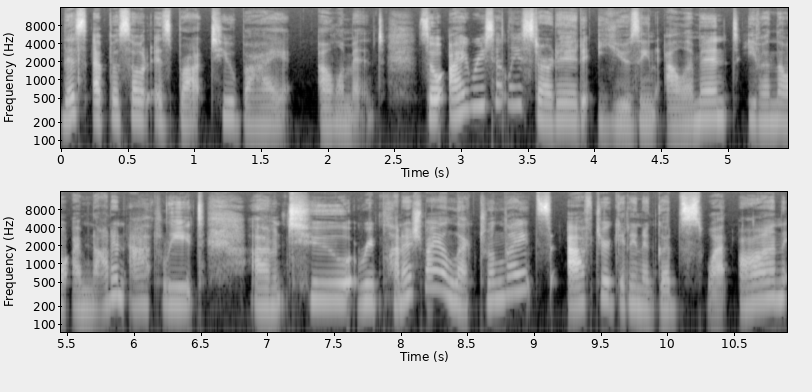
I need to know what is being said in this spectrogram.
This episode is brought to you by LMNT. So I recently started using LMNT, even though I'm not an athlete, um, to replenish my electrolytes after getting a good sweat on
